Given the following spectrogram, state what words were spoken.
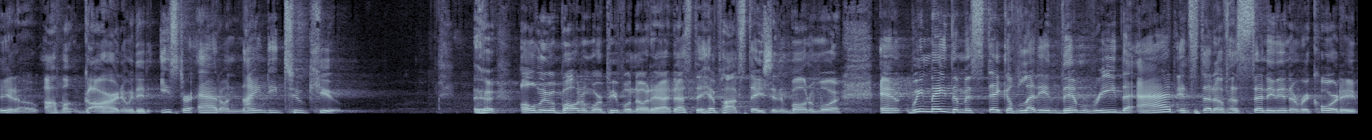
you know, avant garde, and we did Easter ad on 92Q. Only with Baltimore people know that. That's the hip hop station in Baltimore. And we made the mistake of letting them read the ad instead of us sending in a recording.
